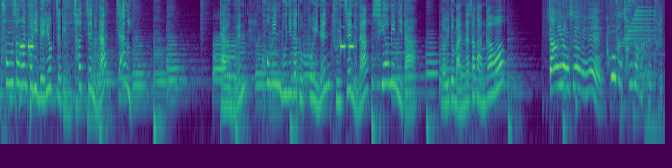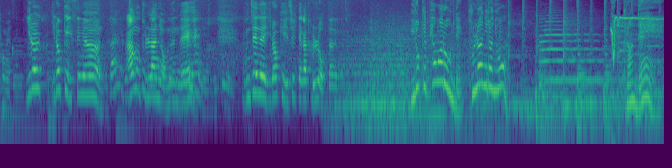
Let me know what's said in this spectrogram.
풍성한 털이 매력적인 첫째 누나 짱이. 다음은 코민 무늬가 돋보이는 둘째 누나 수염입니다. 너희도 만나서 반가워? 짱이랑 수염이는 항상 천사 같아요 둘이 보면 이럴, 이렇게 있으면 아무 분란이 없는데 문제는 이렇게 있을 때가 별로 없다는 거죠 이렇게 평화로운데 분란이라뇨? 그런데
